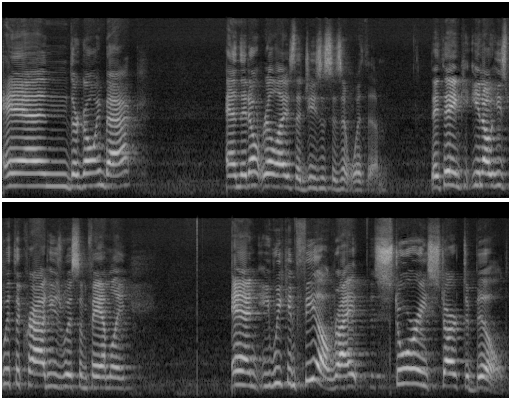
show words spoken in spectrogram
And they're going back, and they don't realize that Jesus isn't with them. They think, you know, he's with the crowd, he's with some family. And we can feel, right, the stories start to build.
